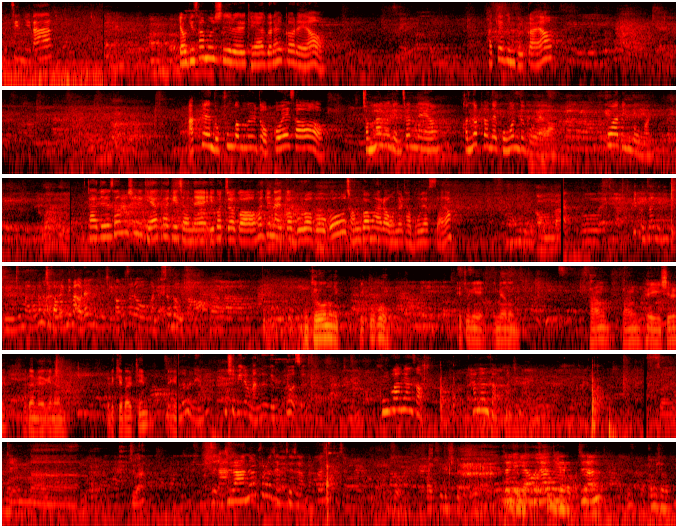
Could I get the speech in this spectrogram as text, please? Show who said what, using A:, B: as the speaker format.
A: 구치입니다. 여기 사무실을 계약을 할 거래요. 밖에 좀 볼까요? 앞에 높은 건물도 없고 해서 전망은 괜찮네요. 건너편에 공원도 보여요. 호화빈 공원 다들 사무실 계약하기 전에 이것저것 확인할 거 물어보고 점검하러 오늘 다 모였어요.
B: 음, 들어오는 입, 입구고 이쪽에 오면은 방, 방 회의실 그 다음에 여기는 우리 개발팀 여기
C: 만들어내요? 혹시 비료 만들게 배웠어요?
A: 공부하면서 하면서
B: 썰팀나 주안
C: dự án
A: 주안 은 프로젝트잖아.
C: 프로젝트잖아
D: 그래서 사업 소개시켜주고
A: 저기요, 저기 주안.
D: 커미션을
